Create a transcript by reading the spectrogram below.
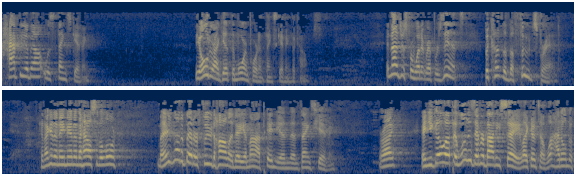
happy about was Thanksgiving. The older I get, the more important Thanksgiving becomes. And not just for what it represents, because of the food spread. Can I get an amen in the house of the Lord? Man, there's not a better food holiday, in my opinion, than Thanksgiving. Right? And you go up, and what does everybody say? Like, I'm talking, well, I don't know.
